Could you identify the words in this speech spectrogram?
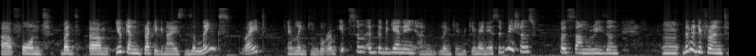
uh, font, but um, you can recognize the links, right? I'm linking Lorem Ipsum at the beginning. I'm linking Wikimania submissions for some reason. Um, there are different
